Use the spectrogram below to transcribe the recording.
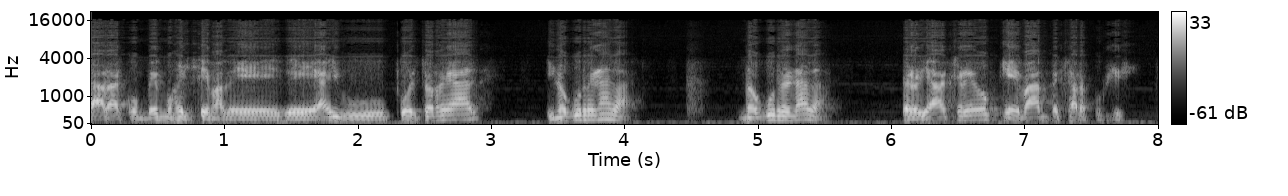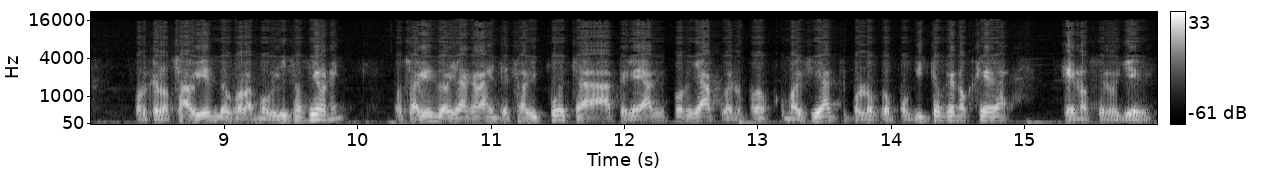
ahora vemos el tema de, de Aibu Puerto Real y no ocurre nada, no ocurre nada, pero ya creo que va a empezar a ocurrir, porque lo está viendo con las movilizaciones, lo está viendo ya que la gente está dispuesta a pelear por ya, bueno, pues, como decía antes, por lo que poquito que nos queda, que no se lo lleve.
